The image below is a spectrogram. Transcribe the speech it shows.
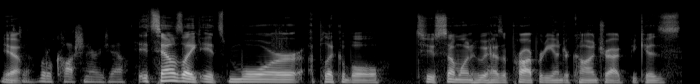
yeah. A little cautionary tale. It sounds like it's more applicable to someone who has a property under contract because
